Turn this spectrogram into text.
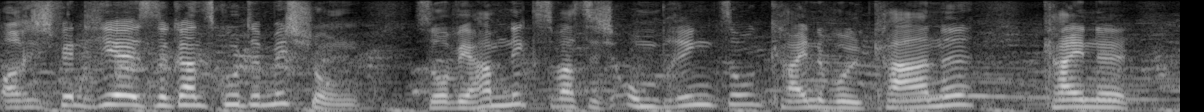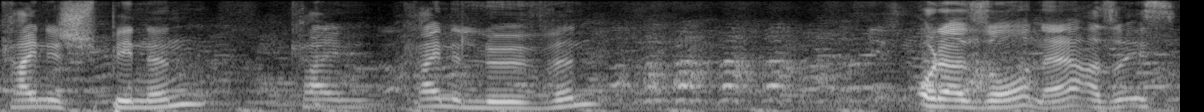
Ach, ich finde, hier ist eine ganz gute Mischung. So, wir haben nichts, was sich umbringt, so. Keine Vulkane, keine, keine Spinnen, kein, keine Löwen. Oder so, ne? Also ist,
